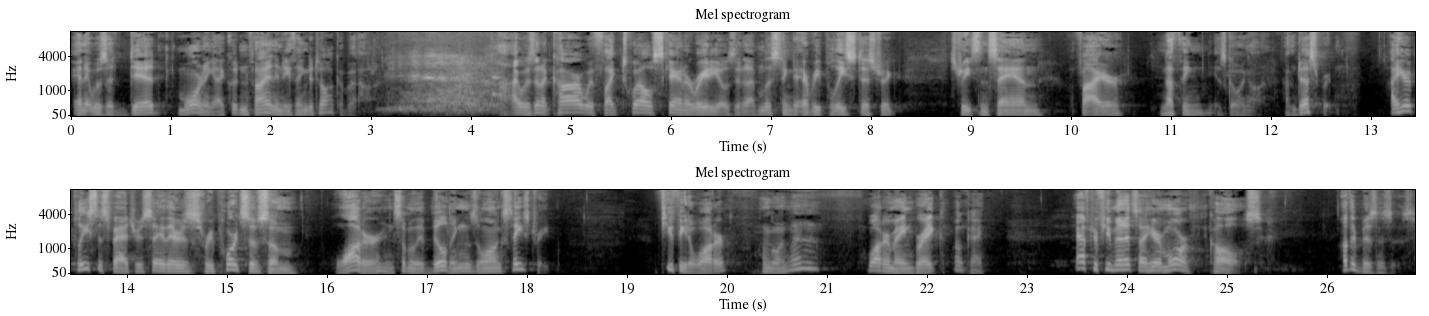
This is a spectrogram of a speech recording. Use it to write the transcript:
and it was a dead morning. I couldn't find anything to talk about. I was in a car with like 12 scanner radios, and I'm listening to every police district, streets and sand, fire. Nothing is going on. I'm desperate. I hear police dispatchers say there's reports of some water in some of the buildings along State Street. A few feet of water. I'm going, water main break. Okay. After a few minutes, I hear more calls. Other businesses,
